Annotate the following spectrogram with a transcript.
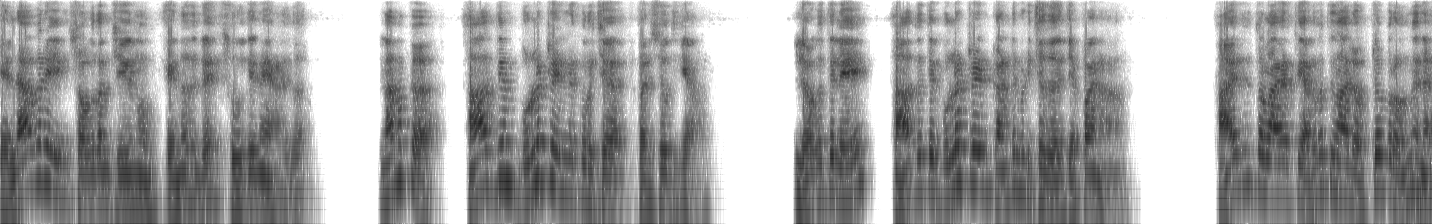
എല്ലാവരെയും സ്വാഗതം ചെയ്യുന്നു എന്നതിന്റെ സൂചനയാണിത്. നമുക്ക് ആദ്യം ബുള്ളറ്റ് ട്രെയിനിനെ കുറിച്ച് പരിശോധിക്കാം. ലോകത്തിലെ ആദ്യത്തെ ബുള്ളറ്റ് ട്രെയിൻ കണ്ടുപിടിച്ചത് ജപ്പാനാണ്. ആയിരത്തി തൊള്ളായിരത്തി അറുപത്തിനാല് ഒക്ടോബർ ഒന്നിന്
